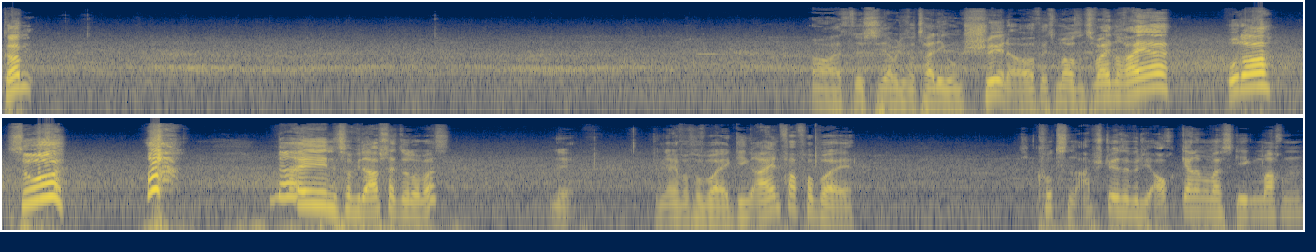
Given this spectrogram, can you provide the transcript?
Komm, Oh, jetzt löst sich aber die Verteidigung schön auf. Jetzt mal aus der zweiten Reihe. Oder? So? Oh! Nein, es war wieder Abseits oder was? Nee. Ging einfach vorbei. Ging einfach vorbei. Die kurzen Abstöße würde ich auch gerne mal was gegen machen.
